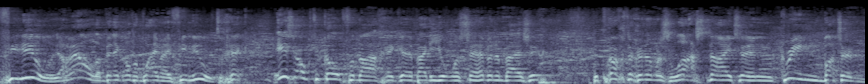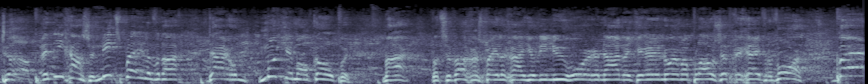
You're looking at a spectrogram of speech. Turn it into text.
vinyl. Jawel, daar ben ik altijd blij mee. Vinyl, te gek. Is ook te koop vandaag ik, eh, bij de jongens. Ze hebben hem bij zich. De prachtige nummers Last Night en Green Butter Dub. En die gaan ze niet spelen vandaag. Daarom moet je hem al kopen. Maar wat ze wel gaan spelen gaan jullie nu horen... nadat je een enorm applaus hebt gegeven voor... Back!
